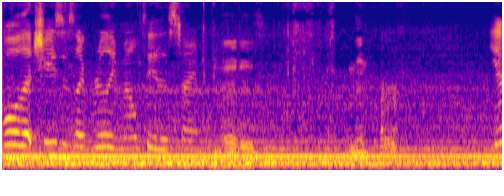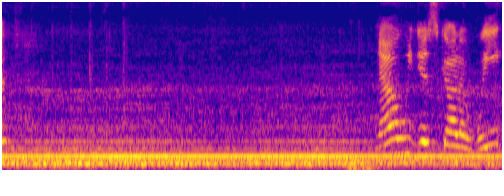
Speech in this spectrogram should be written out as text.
Well, that cheese is like really melty this time. That is. And then perfect. Yep. Now we just gotta wait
